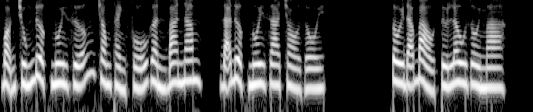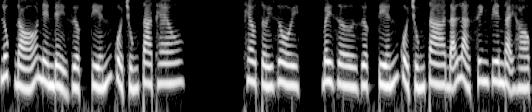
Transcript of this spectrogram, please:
bọn chúng được nuôi dưỡng trong thành phố gần 3 năm, đã được nuôi ra trò rồi. Tôi đã bảo từ lâu rồi mà, lúc đó nên để dược tiến của chúng ta theo. Theo tới rồi, bây giờ dược tiến của chúng ta đã là sinh viên đại học.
